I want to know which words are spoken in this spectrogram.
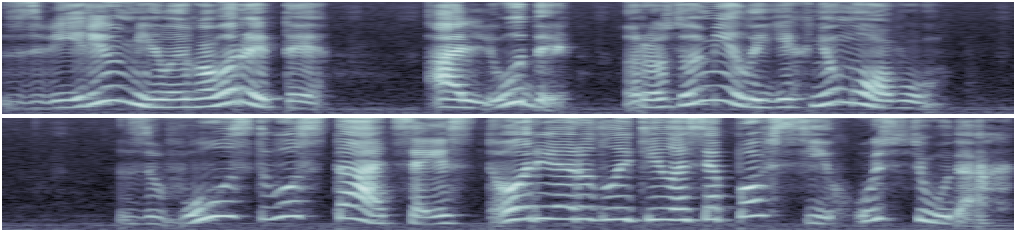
звірі вміли говорити, а люди розуміли їхню мову. З вуст в уста ця історія розлетілася по всіх усюдах,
